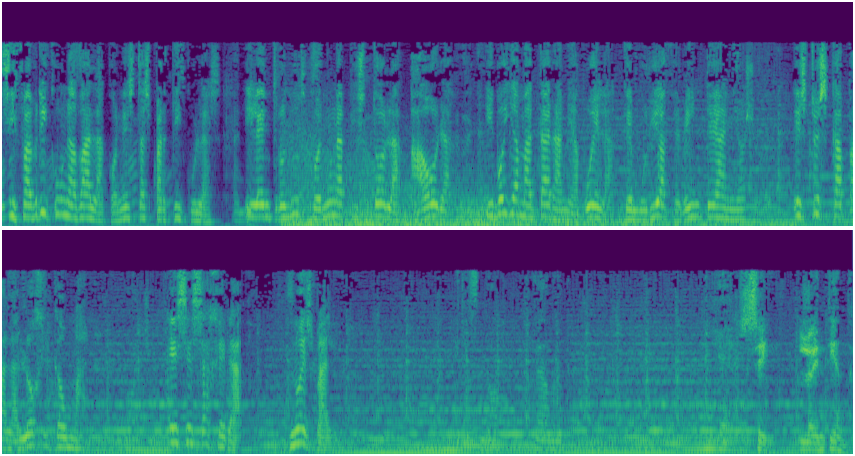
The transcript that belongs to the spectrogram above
Si fabrico una bala con estas partículas y la introduzco en una pistola ahora y voy a matar a mi abuela que murió hace 20 años, esto escapa a la lógica humana. Es exagerado, no es válido. Sí, lo entiendo.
